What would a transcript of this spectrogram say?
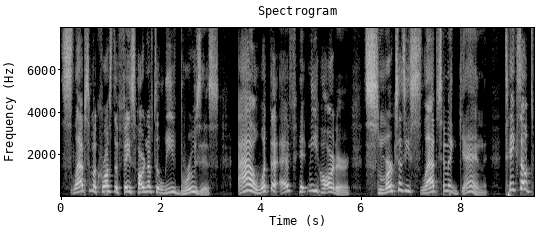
Slaps him across the face hard enough to leave bruises. Ow, what the F hit me harder? Smirks as he slaps him again. Takes out,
